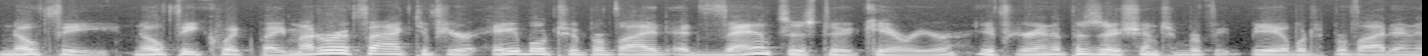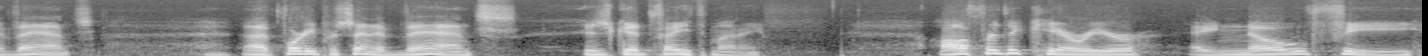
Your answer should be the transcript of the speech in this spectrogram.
no fee, no fee quick pay. Matter of fact, if you're able to provide advances to a carrier, if you're in a position to be able to provide an advance, uh, 40% advance is good faith money. Offer the carrier a no fee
